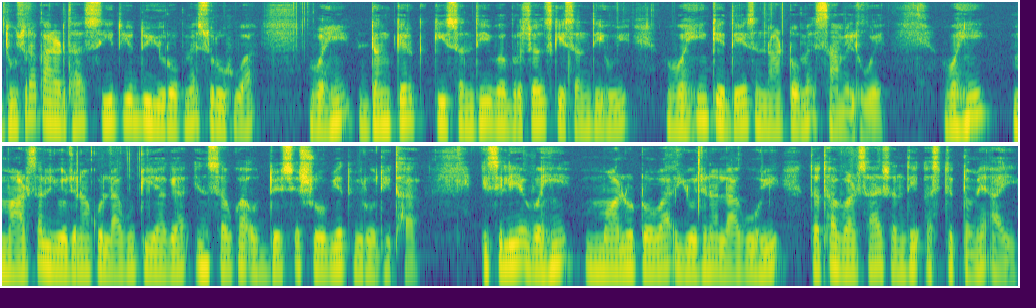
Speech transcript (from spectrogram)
दूसरा कारण था, शीत युद्ध यूरोप में शुरू हुआ। वहीं डंकिर्क की संधि व ब्रुसेल्स की संधि हुई, वहीं के देश नाटो में शामिल हुए। वहीं मार्शल योजना को लागू किया गया, इन सब का उद्देश्य सोवियत विरोधी था। इसलिए वहीं मालोटोवा योजना लागू हुई तथा वर्षाय संधि अस्तित्व में आई।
